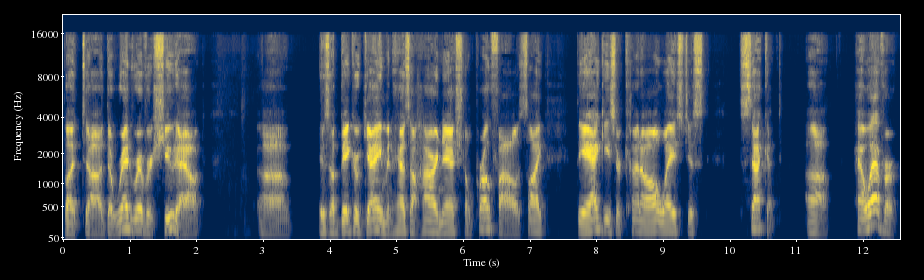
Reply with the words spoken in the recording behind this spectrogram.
but uh, the Red River Shootout uh, is a bigger game and has a higher national profile. It's like the Aggies are kind of always just second. Uh, however,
